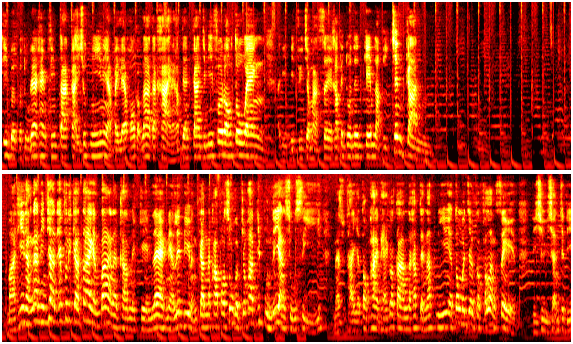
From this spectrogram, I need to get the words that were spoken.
ที่เบิกประตูแรกให้กับทีมตาไก่ชุดนี้เนี่ยไปแล้วพร้อมกับล่าตาข่ายนะครับแดนกลางจะมีเฟอร์รองโตแวงอดีตมิดฟิลด์จากมาร์เซย์ครับเป็นตัวเดินเกมหลักอีกเช่นกัน มาที่ทางด้านทีมชาติแอฟริกาใต้กันบ้างนะครับในเกมแรกเนี่ยเล่นดีเหมือนกันนะครับพอสู้กับเจ้าภาพญี่ปุ่นได้อย่างสูสี แม้สุดท้ายจะต้องพ่ายแพ้ก็ตามนะครับแต่นัดนี้เนี่ยต้องมาเจอกับฝรั่งเศสที่ชื่อชั้นจะดี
